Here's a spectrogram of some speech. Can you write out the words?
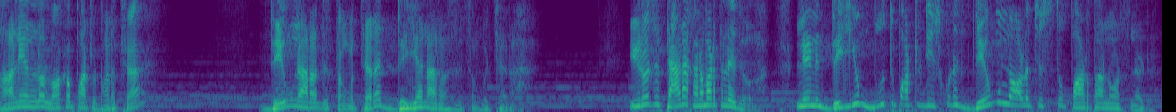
ఆలయంలో లోక పాటలు పాడచ్చా? దేవుని ఆరాధిస్తాం వచ్చారా? దెయ్యాన్ని ఆరాధిస్తాం వచ్చారా? ఈరోజు తేడా కనబడతలేదు. నేను దెయ్యం బూతు పాటలు తీసుకుంటే దేవుణ్ణి ఆలోచిస్తూ పాడతాను అంటున్నాడు.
